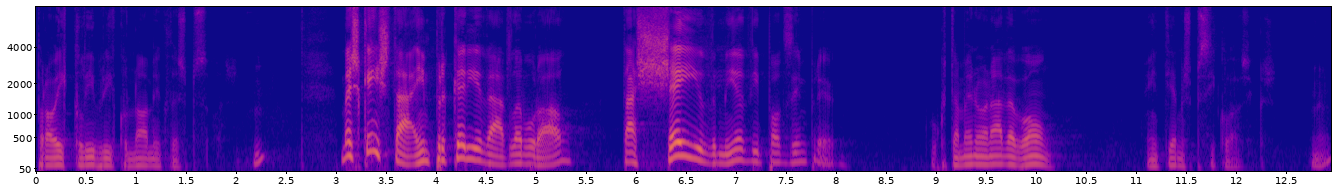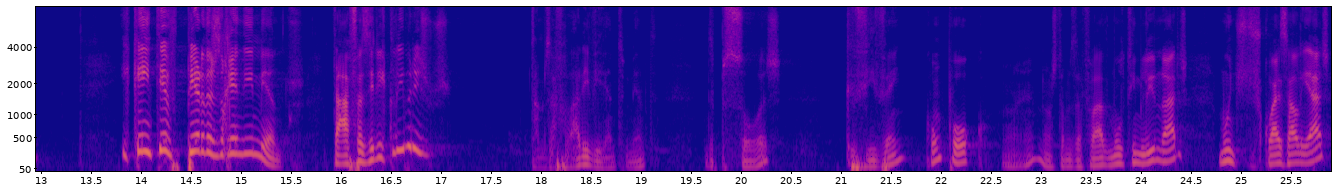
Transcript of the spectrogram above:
para o equilíbrio económico das pessoas. Hum? Mas quem está em precariedade laboral está cheio de medo ir para o desemprego. O que também não é nada bom em termos psicológicos. Não? E quem teve perdas de rendimentos está a fazer equilibrismos. Estamos a falar, evidentemente, de pessoas que vivem com pouco. Não, é? não estamos a falar de multimilionários, muitos dos quais, aliás,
